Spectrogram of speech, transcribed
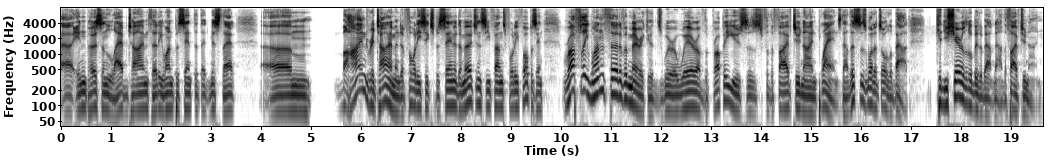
uh, in person lab time, 31% that they'd missed that. Um, behind retirement of 46% and emergency funds 44%. Roughly one third of Americans were aware of the proper uses for the 529 plans. Now, this is what it's all about. Can you share a little bit about now the 529?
